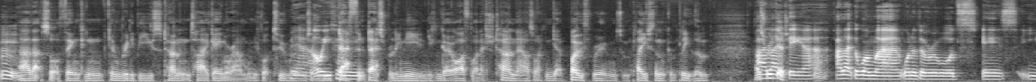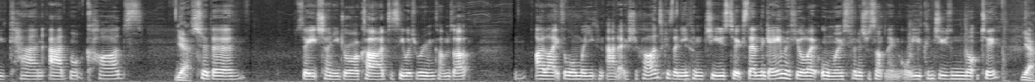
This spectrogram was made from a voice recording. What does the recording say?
Mm. uh, that sort of thing can can really be used to turn an entire game around when you've got two rooms Yeah, that you, can- defi- desperately need, and you can go, oh, I've got an extra turn now, so I can get both rooms and place them, complete them. That's I really like good. the uh, I like the one where one of the rewards is you can add more cards Yes. to the so each time you draw a card to see which room comes up. I like the one where you can add extra cards because then you can choose to extend the game if you're like almost finished with something, or you can choose not to. Yeah,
